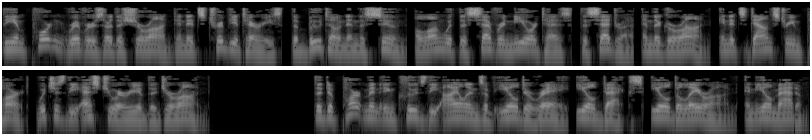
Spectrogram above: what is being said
The important rivers are the Charente and its tributaries, the Boutonne and the Seugne, along with the Sèvre Niortaise, the Seudre, and the Garonne, in its downstream part, which is the estuary of the Gironde. The department includes the islands of Ile de Ré, Ile d'Aix, Ile d'Oléron, and Ile Madame.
